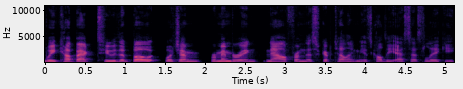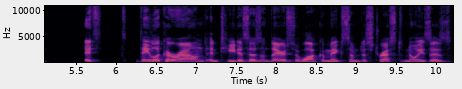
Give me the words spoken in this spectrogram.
we cut back to the boat, which I'm remembering now from the script telling me it's called the SS Liki. It's they look around and Tidus isn't there, so Wakka makes some distressed noises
